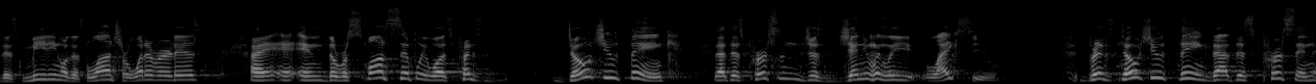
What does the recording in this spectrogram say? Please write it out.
this meeting or this lunch or whatever it is? Uh, and the response simply was, Prince, don't you think that this person just genuinely likes you? Prince, don't you think that this person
